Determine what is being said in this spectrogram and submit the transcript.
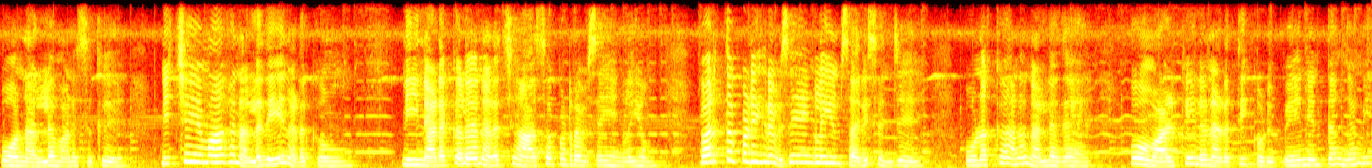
ஓ நல்ல மனசுக்கு நிச்சயமாக நல்லதே நடக்கும். நீ நடக்கலை நினச்சி ஆசைப்படுற விஷயங்களையும் வருத்தப்படுகிற விஷயங்களையும் சரி செஞ்சு உனக்கான நல்லதை உன் வாழ்க்கையில் நடத்தி கொடுப்பேன் என் தங்கமே.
